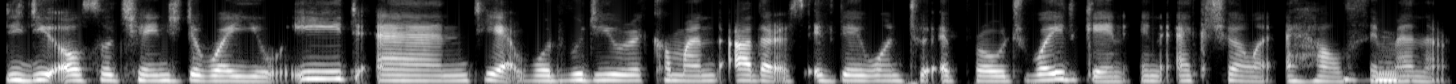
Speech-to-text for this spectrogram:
Did you also change the way you eat? And yeah, what would you recommend others if they want to approach weight gain in actually a healthy mm-hmm. manner?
